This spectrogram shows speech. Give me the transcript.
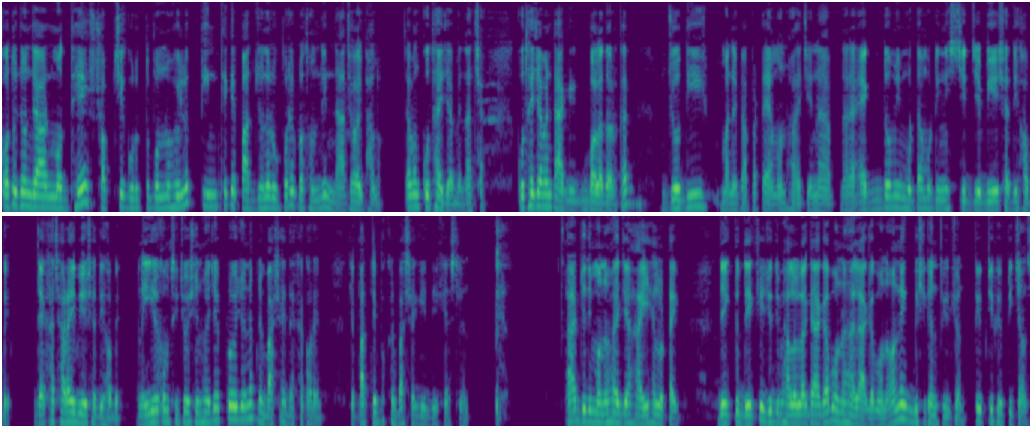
কতজন যাওয়ার মধ্যে সবচেয়ে গুরুত্বপূর্ণ হইল তিন থেকে পাঁচজনের উপরে প্রথম দিন না যাওয়াই ভালো। এবং কোথায় যাবেন? আচ্ছা, কোথায় যাবেনটা আগে বলা দরকার। যদি মানে ব্যাপারটা এমন হয় যে না আপনারা একদমই মোটামুটি নিশ্চিত যে বিয়ে-শাদী হবে। দেখা ছাড়াই বিয়ে-শাদী হবে। মানে এইরকম সিচুয়েশন হয়ে যায় প্রয়োজনে আপনি বাসায় দেখা করেন। যে পাত্রীপক্ষের বাসায় গিয়ে দেখে আসলেন। আর যদি মনে হয় যে, হাই হ্যালো টাইপ যে একটু দেখি যদি ভালো লাগে আগাবো, না হলে আগাবো না। অনেক বেশি কনফিউশন 50-50 চান্স।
